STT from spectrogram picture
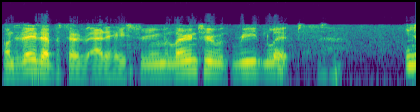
on today's episode of Adahy Stream, learn to read lips. Is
